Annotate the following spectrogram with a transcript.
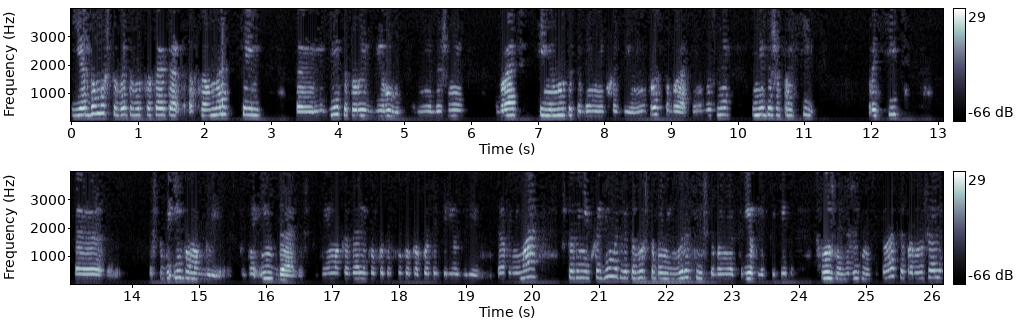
И я думаю, что это вот какая-то основная цель э, людей, которые берут. Они должны брать те минуты, когда необходимо. Не просто брать, они должны уметь даже просить. Просить, э, чтобы им помогли, чтобы им дали, чтобы им оказали какую-то услугу какой-то период времени. Я понимаю, что это необходимо для того, чтобы они выросли, чтобы они окрепли в какие-то сложные жизненные ситуации, продолжали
